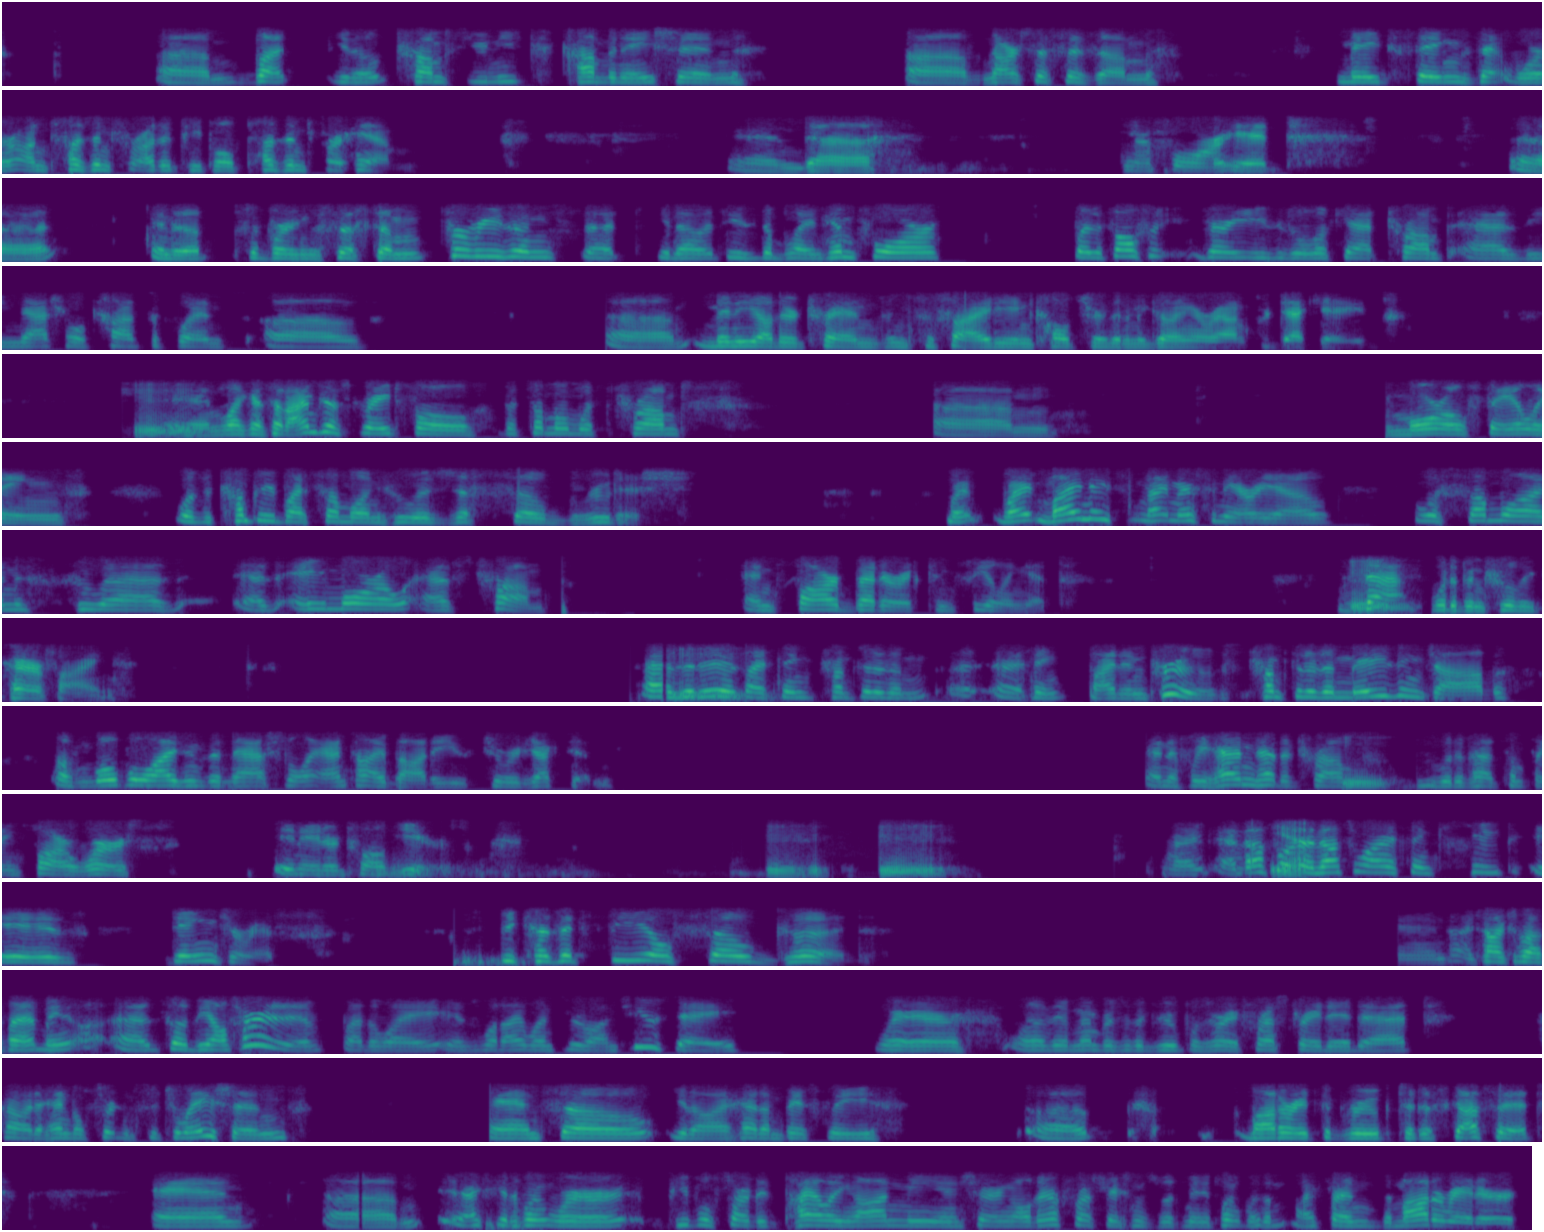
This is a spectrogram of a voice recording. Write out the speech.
Um, but you know, Trump's unique combination of narcissism made things that were unpleasant for other people pleasant for him, and uh, therefore it uh, ended up subverting the system for reasons that you know it's easy to blame him for, but it's also very easy to look at Trump as the natural consequence of uh, many other trends in society and culture that have been going around for decades. Mm-hmm. And like I said, I'm just grateful that someone with Trump's um, moral failings was accompanied by someone who was just so brutish my, my, my nightmare scenario was someone who was as amoral as Trump and far better at concealing it. Mm. That would have been truly terrifying. As it is, I think Trump did an, I think Biden proves Trump did an amazing job of mobilizing the national antibodies to reject him. And if we hadn't had a Trump, mm. we would have had something far worse in eight or 12 years. Mm-hmm. mm-hmm. Right, and that's yeah. why, and that's why I think hate is dangerous because it feels so good. And I talked about that. I mean, uh, so the alternative, by the way, is what I went through on Tuesday, where one of the members of the group was very frustrated at how to handle certain situations, and so you know I had him basically uh, moderate the group to discuss it, and um, actually to the point where people started piling on me and sharing all their frustrations with me. To the point where the, my friend, the moderator,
